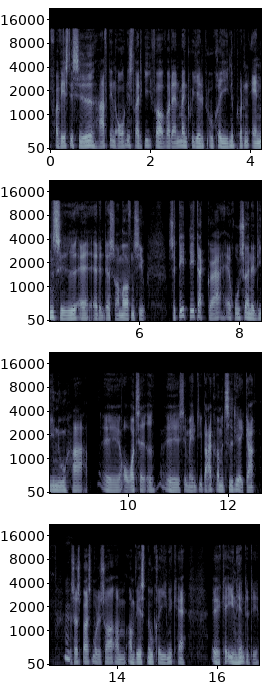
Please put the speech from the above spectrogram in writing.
fra vestlig side haft en ordentlig strategi for, hvordan man kunne hjælpe Ukraine på den anden side af, af den der sommeroffensiv. Så det er det, der gør, at russerne lige nu har øh, overtaget. Øh, simpelthen, de er bare kommet tidligere i gang. Mm. Og så er spørgsmålet så, om, om Vesten og Ukraine kan, øh, kan indhente det.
